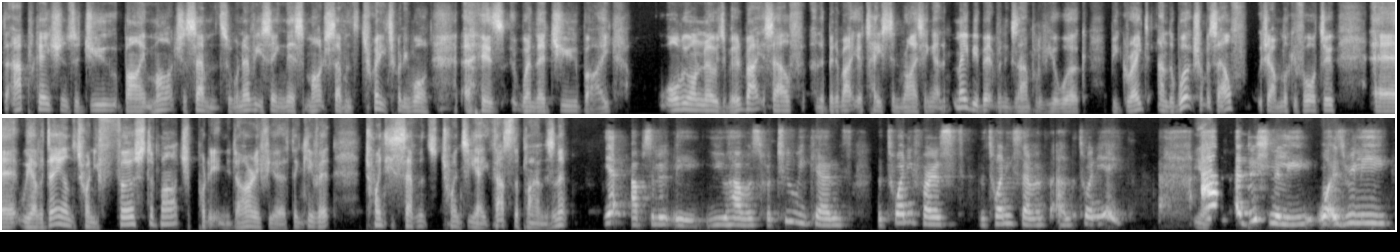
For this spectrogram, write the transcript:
the applications are due by March the 7th. So whenever you're seeing this, March 7th, 2021 uh, is when they're due by. All we want to know is a bit about yourself and a bit about your taste in writing and maybe a bit of an example of your work. Be great. And the workshop itself, which I'm looking forward to, uh, we have a day on the 21st of March. Put it in your diary if you're thinking of it. 27th, 28th. That's the plan, isn't it? Yeah, absolutely. You have us for two weekends the 21st, the 27th, and the 28th. Yeah. And additionally, what is really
